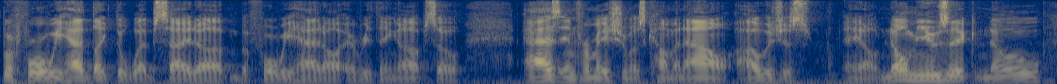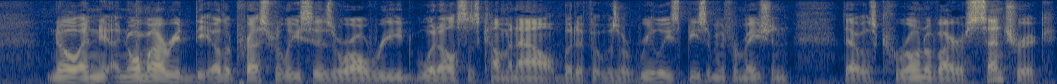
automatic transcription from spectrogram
before we had like the website up, before we had all everything up. So as information was coming out, I was just you know no music, no no, and normally I read the other press releases or I'll read what else is coming out. But if it was a released piece of information that was coronavirus centric,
